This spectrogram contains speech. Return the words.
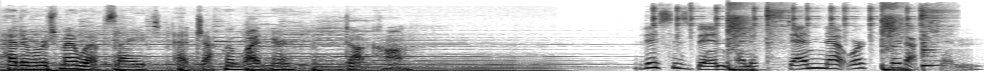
head over to my website at jacquelinewidener.com. This has been an Extend Network production.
